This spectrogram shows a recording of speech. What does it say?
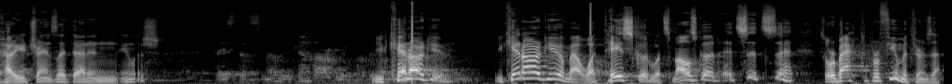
How do you translate that in English? Taste and smell, you can't argue about You can't argue. You can't argue about what tastes good, what smells good. It's, it's, uh, so we're back to perfume, it turns out.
